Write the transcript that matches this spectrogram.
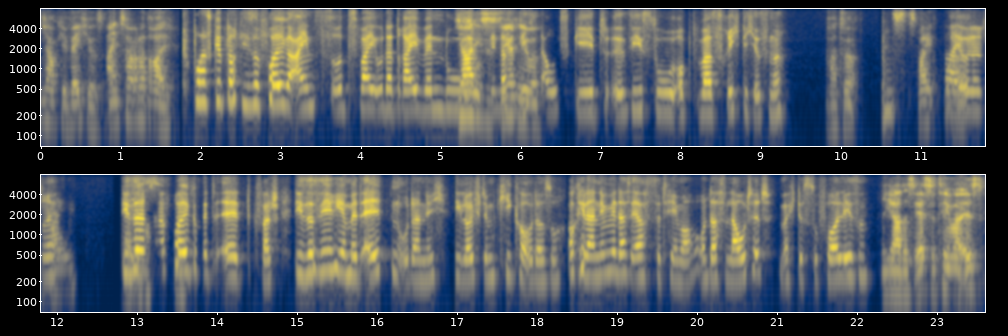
Ja, okay, welches? Eins, zwei oder drei? Boah, es gibt doch diese Folge 1, 2 oder 3, wenn du, Ja, wenn das Serie. Licht ausgeht, äh, siehst du, ob was richtig ist, ne? Warte. Eins, zwei Zwei oder drei. Ja, Diese was- Folge mit, äh, Quatsch, diese Serie mit Elton oder nicht? Die läuft im Kika oder so. Okay, dann nehmen wir das erste Thema. Und das lautet, möchtest du vorlesen? Ja, das erste Thema ist,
